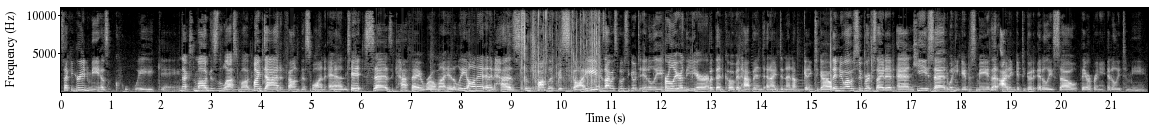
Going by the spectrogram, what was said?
Second grade me is quaking. Next mug, this is the last mug. My dad found this one and it says Cafe Roma Italy on it and it has some chocolate biscotti because I was supposed to go to Italy earlier in the year but then COVID happened and I didn't end up getting to go. They knew I was super excited and he said when he gave this to me that I didn't get to go to Italy so they were bringing Italy to me.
